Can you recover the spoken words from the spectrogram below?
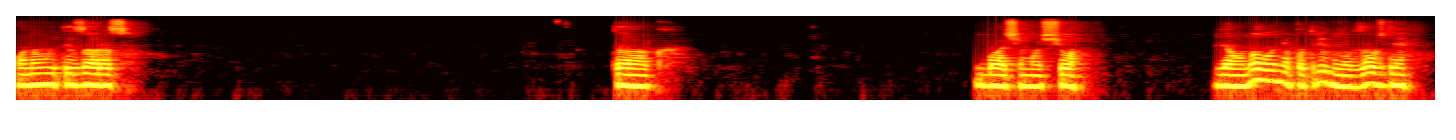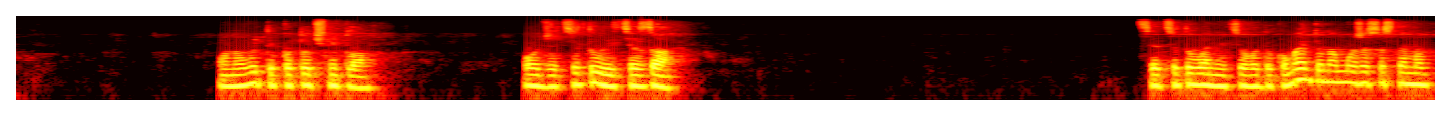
Оновити зараз. Так. Бачимо, що для оновлення потрібно, як завжди, оновити поточний план. Отже, цитується за це цитування цього документу нам може система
